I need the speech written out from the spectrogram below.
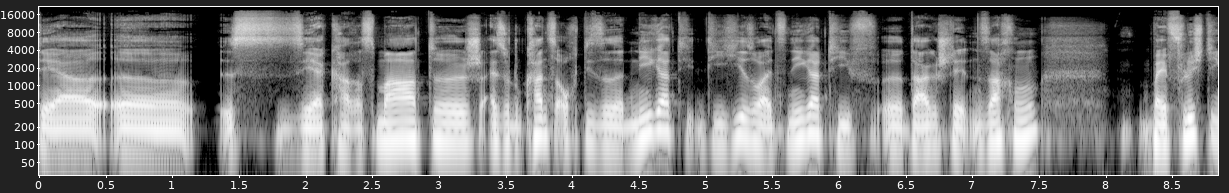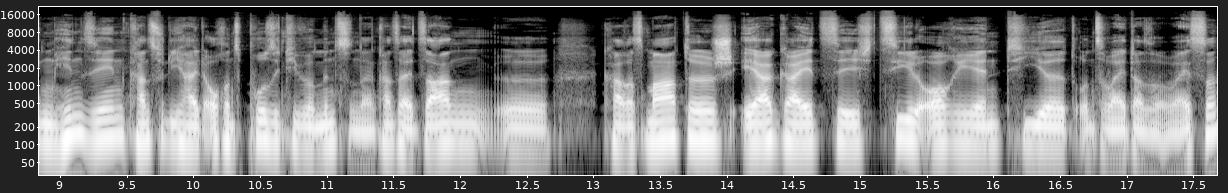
der äh, ist sehr charismatisch. Also du kannst auch diese negativ, die hier so als negativ äh, dargestellten Sachen bei Flüchtigen hinsehen, kannst du die halt auch ins Positive münzen. Dann kannst du halt sagen, äh, charismatisch, ehrgeizig, zielorientiert und so weiter, so, weißt du?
